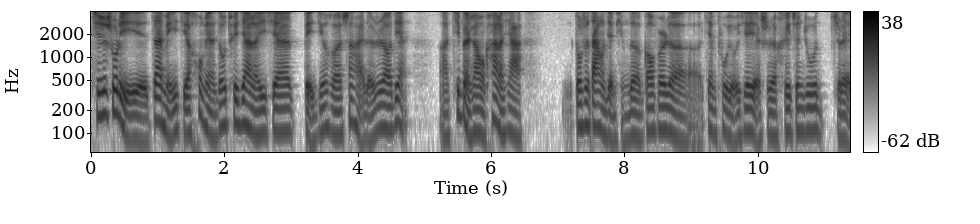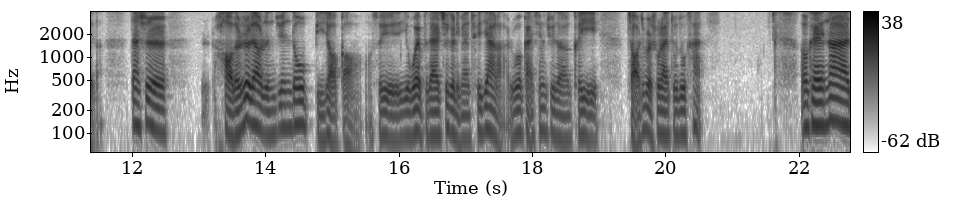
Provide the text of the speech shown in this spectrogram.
其实书里在每一节后面都推荐了一些北京和上海的日料店啊，基本上我看了下，都是大众点评的高分的店铺，有一些也是黑珍珠之类的，但是。好的日料人均都比较高，所以我也不在这个里面推荐了。如果感兴趣的，可以找这本书来读读看。OK，那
